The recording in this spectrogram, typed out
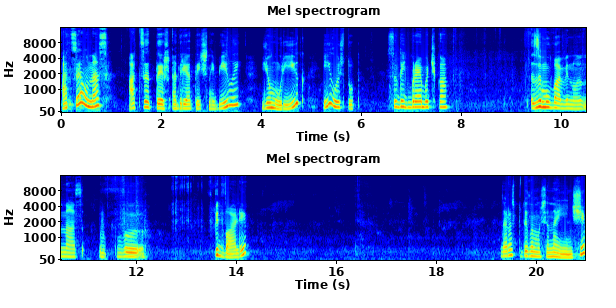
А це у нас, а це теж адріатичний білий, йому рік. І ось тут сидить бребочка. Зимував він у нас в, в підвалі. Зараз подивимося на інші.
